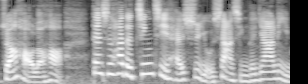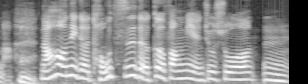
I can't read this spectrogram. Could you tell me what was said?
转好了哈，但是它的经济还是有下行的压力嘛。嗯，然后那个投资的各方面，就说嗯，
